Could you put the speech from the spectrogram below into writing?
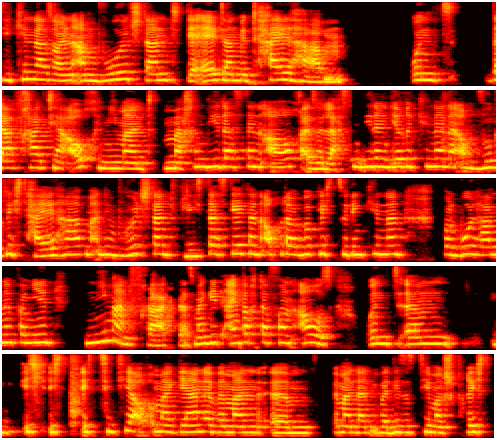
die Kinder sollen am Wohlstand der Eltern mit teilhaben. Und da fragt ja auch niemand, machen die das denn auch? Also lassen die dann ihre Kinder dann auch wirklich teilhaben an dem Wohlstand? Fließt das Geld dann auch da wirklich zu den Kindern von wohlhabenden Familien? Niemand fragt das. Man geht einfach davon aus. Und ähm, ich, ich, ich zitiere auch immer gerne, wenn man, ähm, wenn man dann über dieses Thema spricht,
